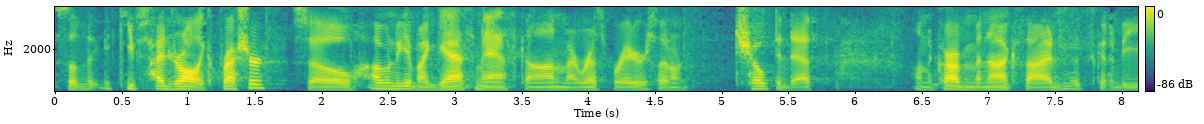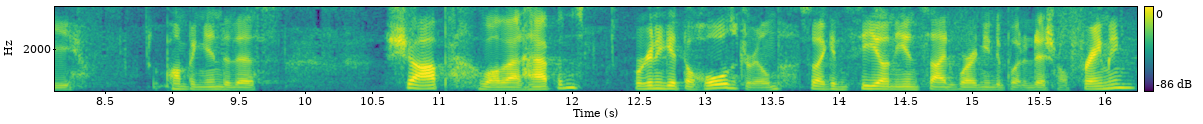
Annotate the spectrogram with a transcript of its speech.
so that it keeps hydraulic pressure. So I'm gonna get my gas mask on, my respirator, so I don't choke to death on the carbon monoxide that's gonna be pumping into this shop while that happens. We're gonna get the holes drilled so I can see on the inside where I need to put additional framing.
